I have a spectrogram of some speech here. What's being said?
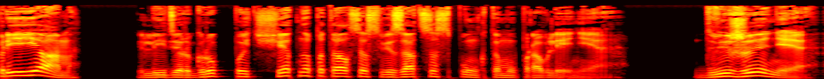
прием!» Лидер группы тщетно пытался связаться с пунктом управления. «Движение!»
